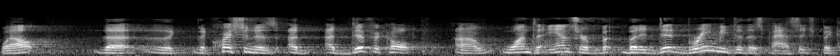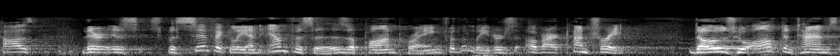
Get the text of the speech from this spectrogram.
Well, the, the, the question is a, a difficult uh, one to answer, but, but it did bring me to this passage because there is specifically an emphasis upon praying for the leaders of our country. Those who oftentimes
